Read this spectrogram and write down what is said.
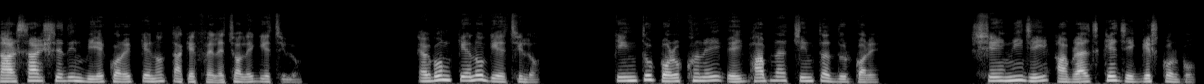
তার স্যার সেদিন বিয়ে করে কেন তাকে ফেলে চলে গিয়েছিল। এবং কেন গিয়েছিল। কিন্তু পরক্ষণেই এই ভাবনা চিন্তা দূর করে। সে নিজেই আবরাজকে জিজ্ঞেস করব।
